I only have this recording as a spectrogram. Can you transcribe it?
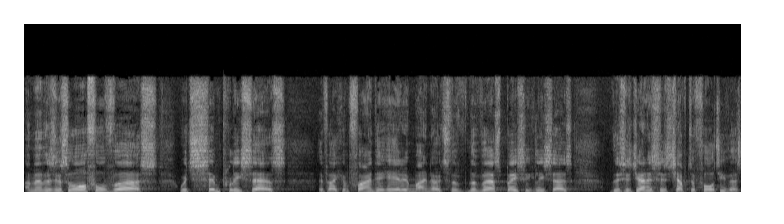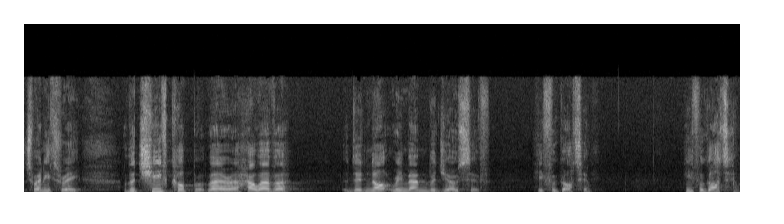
And then there's this awful verse which simply says, if I can find it here in my notes, the, the verse basically says, this is Genesis chapter 40, verse 23. The chief cupbearer, however, did not remember Joseph. He forgot him. He forgot him.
